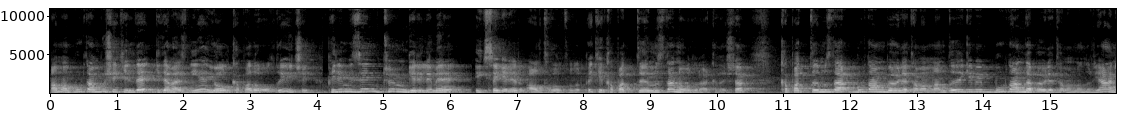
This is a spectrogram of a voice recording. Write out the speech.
ama buradan bu şekilde gidemez. Niye? Yol kapalı olduğu için. Pilimizin tüm gerilimi X'e gelir 6 volt olur. Peki kapattığımızda ne olur arkadaşlar? Kapattığımızda buradan böyle tamamlandığı gibi buradan da böyle tamamlanır. Yani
